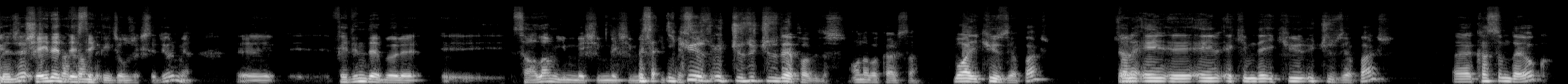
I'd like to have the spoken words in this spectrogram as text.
Sadece şey de destekleyici olacak işte diyorum ya. E, Fed'in de böyle e, sağlam 25 25 25 Mesela gitmesi. 200 300 300 de yapabilir ona bakarsan. Bu ay 200 yapar. Sonra Evet. Eylül, e, Eylül Ekim'de 200 300 yapar. E, Kasım'da yok.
